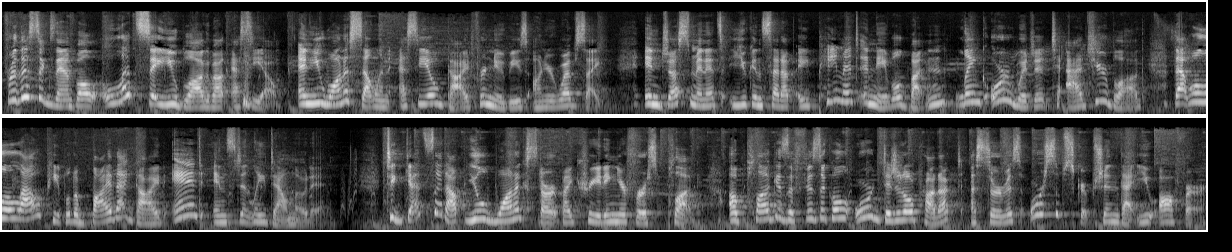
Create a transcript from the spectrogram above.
For this example, let's say you blog about SEO and you want to sell an SEO guide for newbies on your website. In just minutes, you can set up a payment enabled button, link, or widget to add to your blog that will allow people to buy that guide and instantly download it. To get set up, you'll want to start by creating your first plug. A plug is a physical or digital product, a service, or subscription that you offer.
